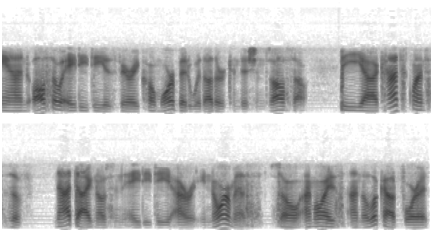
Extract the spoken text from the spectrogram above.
And also, ADD is very comorbid with other conditions, also. The uh, consequences of not diagnosing ADD are enormous, so I'm always on the lookout for it.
